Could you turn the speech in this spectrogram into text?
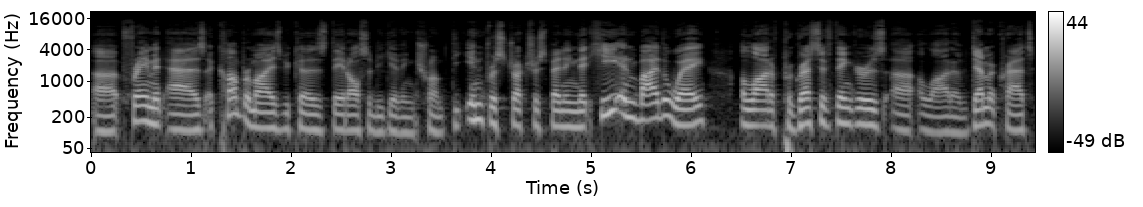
uh, frame it as a compromise because they'd also be giving Trump the infrastructure spending that he, and by the way, a lot of progressive thinkers, uh, a lot of Democrats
